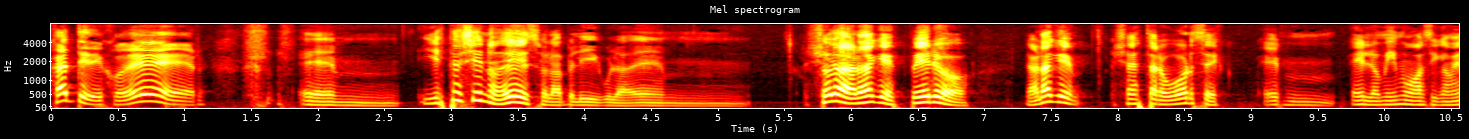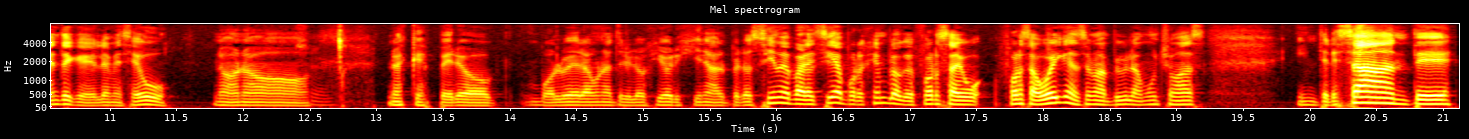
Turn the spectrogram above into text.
Jate de joder. Em, y está lleno de eso la película. em. yo la verdad que espero, la verdad que ya Star Wars es, es, es lo mismo básicamente que el MCU. No, no, no es que espero volver a una trilogía original, pero sí me parecía, por ejemplo, que Forza, Forza Awakens era una película mucho más interesante.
